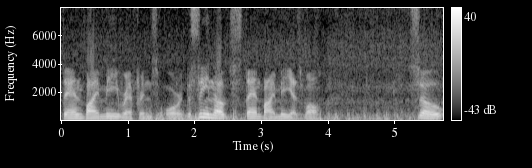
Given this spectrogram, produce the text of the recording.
Stand By Me reference, or the scene of Stand By Me as well. So,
